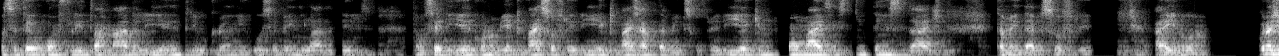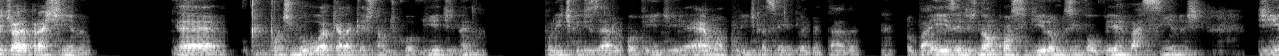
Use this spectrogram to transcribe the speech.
Você tem um conflito armado ali entre Ucrânia e Rússia bem do lado deles. Então, seria a economia que mais sofreria, que mais rapidamente sofreria, que com mais intensidade também deve sofrer aí no ano. Quando a gente olha para a China, é, continua aquela questão de Covid, né? Política de zero Covid é uma política a ser implementada no país. Eles não conseguiram desenvolver vacinas de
